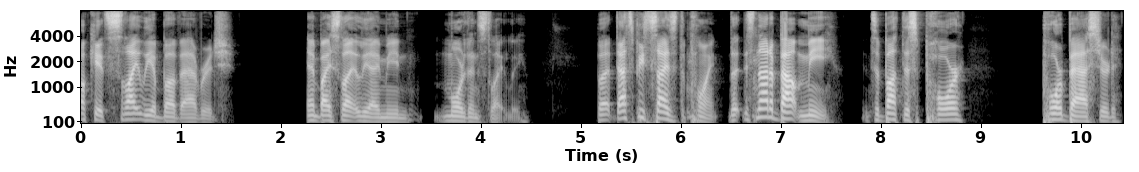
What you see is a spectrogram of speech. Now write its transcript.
okay, it's slightly above average. And by slightly, I mean more than slightly. But that's besides the point. It's not about me. It's about this poor, poor bastard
